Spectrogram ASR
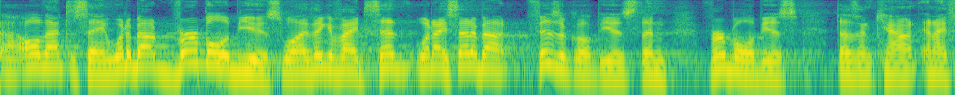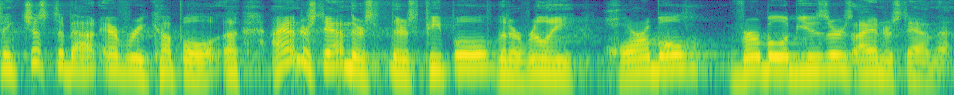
uh, all that to say, what about verbal abuse? Well, I think if I'd said what I said about physical abuse, then verbal abuse doesn't count. And I think just about every couple, uh, I understand there's, there's people that are really horrible verbal abusers. I understand that.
